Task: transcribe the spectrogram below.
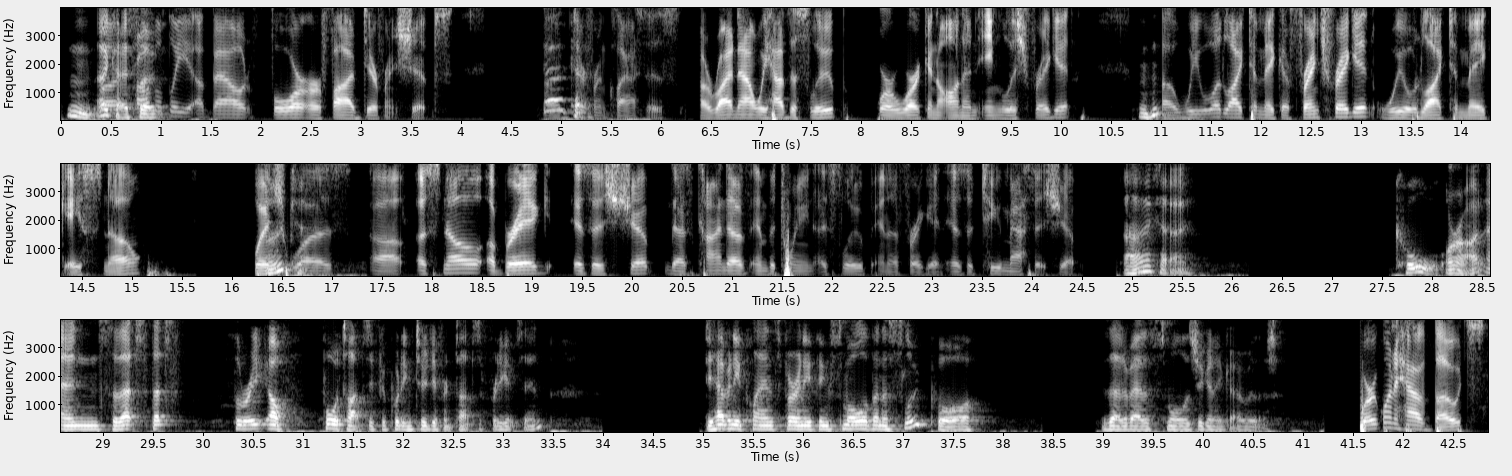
Hmm. But Okay, so probably about four or five different ships, uh, Okay. different classes. Uh, right now, we have the sloop. We're working on an English frigate. Mm-hmm. Uh, we would like to make a French frigate. We would like to make a snow, which Okay. was uh, a snow. A brig is a ship that's kind of in between a sloop and a frigate. Is a two-masted ship. Okay. Cool. All right. And so that's that's three oh four types if you're putting two different types of frigates in. Do you have any plans for anything smaller than a sloop or is that about as small as you're going to go with it? We're going to have boats.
